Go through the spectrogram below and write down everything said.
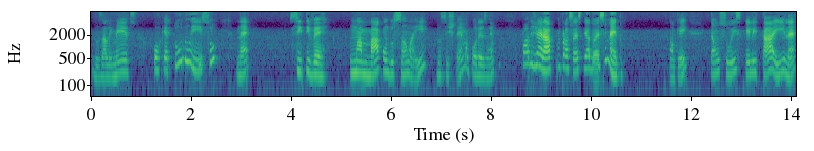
dos alimentos, porque tudo isso, né, se tiver uma má condução aí do sistema, por exemplo, pode gerar um processo de adoecimento, ok? Então, o SUS, ele tá aí, né?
